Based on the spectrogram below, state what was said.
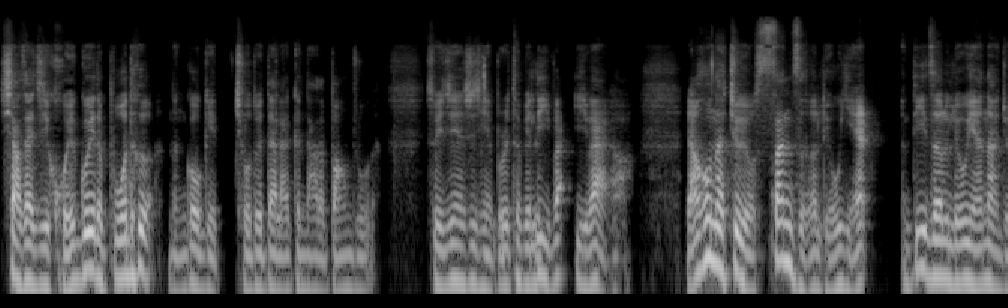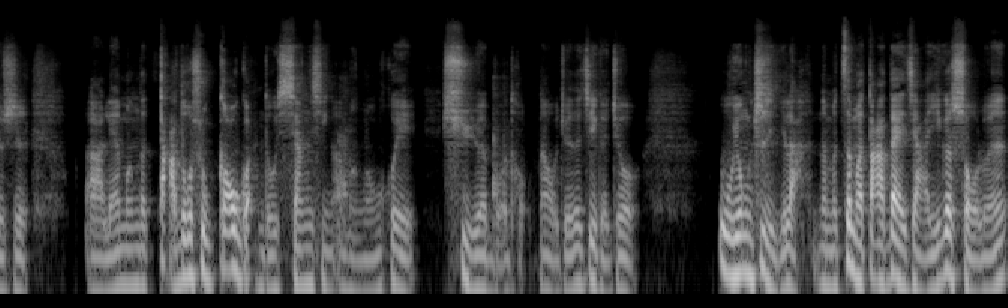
下赛季回归的波特能够给球队带来更大的帮助的。所以这件事情也不是特别例外意外啊。然后呢，就有三则留言。第一则留言呢，就是啊，联盟的大多数高管都相信啊，猛龙会续约博头。那我觉得这个就毋庸置疑了。那么这么大代价，一个首轮、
